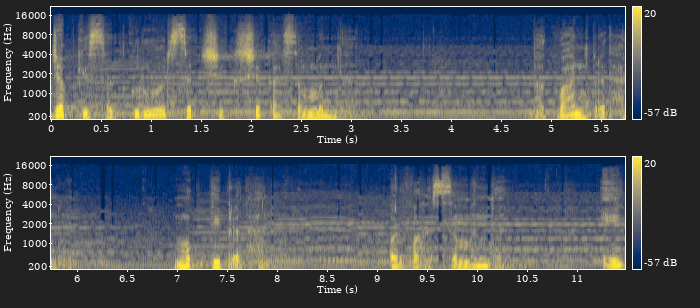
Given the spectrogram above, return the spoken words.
जबकि सदगुरु और सत्शिक्षक का संबंध भगवान प्रधान है, मुक्ति प्रधान है, और वह संबंध एक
